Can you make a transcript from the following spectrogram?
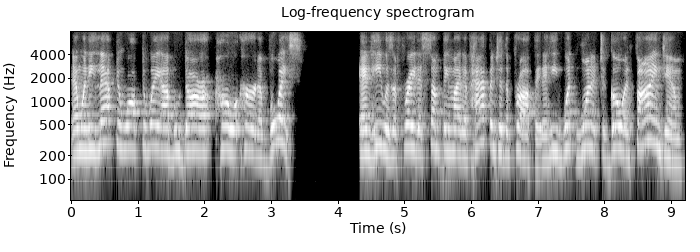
And when he left and walked away, Abu Dar heard a voice and he was afraid that something might have happened to the prophet and he wanted to go and find him.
